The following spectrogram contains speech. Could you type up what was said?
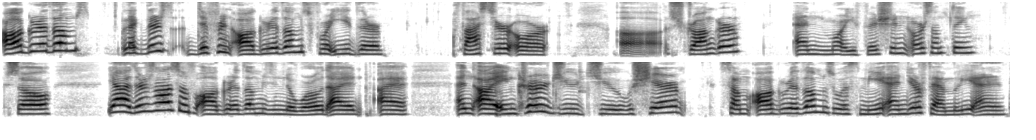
algorithms, like there's different algorithms for either faster or uh, stronger and more efficient or something. So, yeah, there's lots of algorithms in the world. I, I, and I encourage you to share some algorithms with me and your family, and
